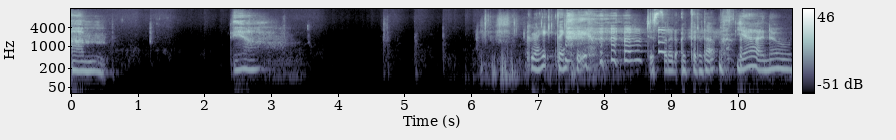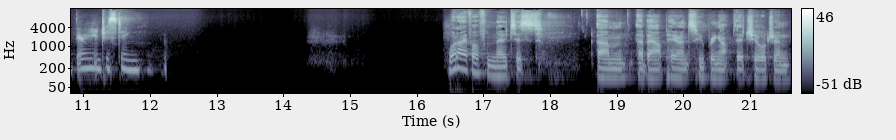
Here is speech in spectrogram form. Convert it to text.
Um, yeah. Great, thank you. Just thought I'd open it up. yeah, no, very interesting. What I've often noticed um, about parents who bring up their children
